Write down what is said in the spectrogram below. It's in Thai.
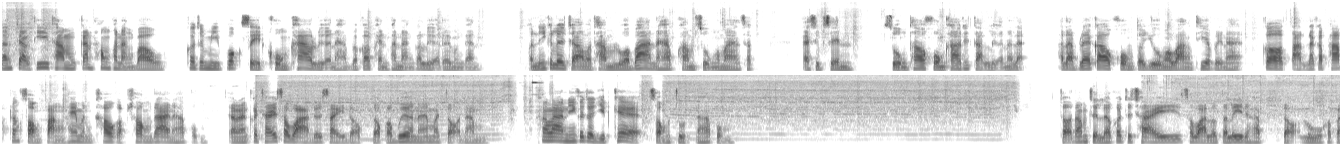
หลังจากที่ทำกั้นห้องผนังเบา ก็จะมีพวกเศษโครงข้าวเหลือนะครับ แล้วก็แผ่นผนังก็เหลือด้วยเหมือนกัน วันนี้ก็เลยจะเอามาทำรั้วบ้านนะครับ ความสูงประมาณสัก 80 เซนสูงเท่าโครงข้าวที่ตัดเหลือนั่นแหละ อันดับแรกก็เอาโครงตัวยูมาวางเทียบเลยนะฮะ ก็ตัดแล้วก็พับทั้งสองฝั่งให้มันเข้ากับช่องได้นะครับผม จากนั้นก็ใช้สว่านโดยใส่ดอกดอกกระเบื้องนะมาเจาะนำข้างล่างนี้ก็จะยึดแค่ 2 จุดนะครับผม จาะดำเสร็จแล้วก็จะใช้สว่านโรตารี่นะครับ เจาะรูเข้าไป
